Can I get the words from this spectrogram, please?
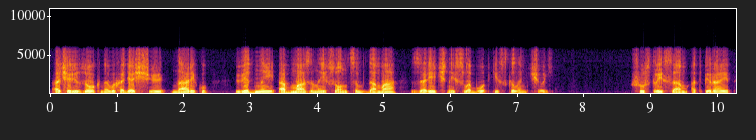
а через окна, выходящие на реку, видны обмазанные солнцем дома заречной слободки с каланчой. Шустрый сам отпирает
